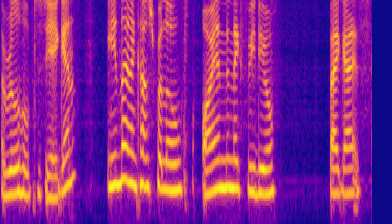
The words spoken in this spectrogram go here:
I really hope to see you again, either in the comments below or in the next video. Bye, guys.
